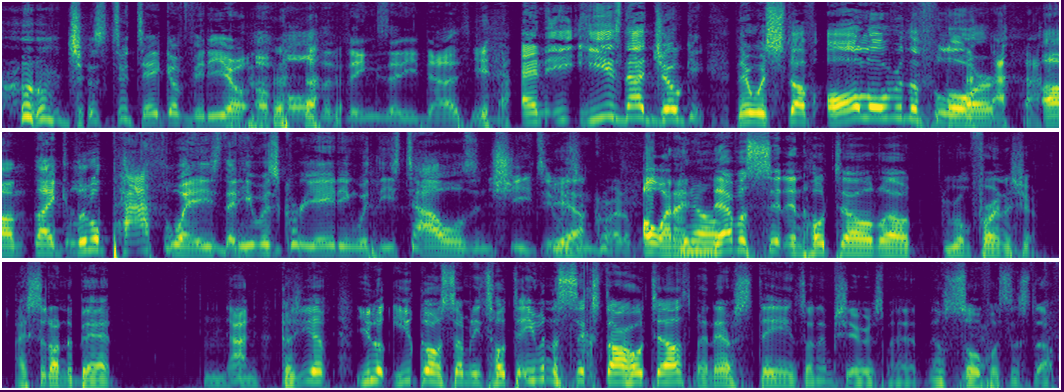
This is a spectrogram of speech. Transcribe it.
room just to take a video of all the things that he does. Yeah. And he, he is not joking. There was stuff all over the floor, um, like little pathways that he was creating with these towels and sheets. It was incredible. Oh, and You I know- never sit in hotel uh, room furniture. I sit on the bed. Mm-hmm. Because you have, you look you go in some of these hotels, even the six star hotels, man, there are stains on them chairs, man. Those sofas and stuff.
